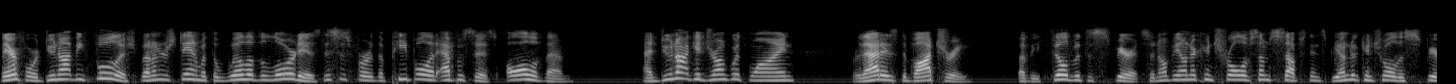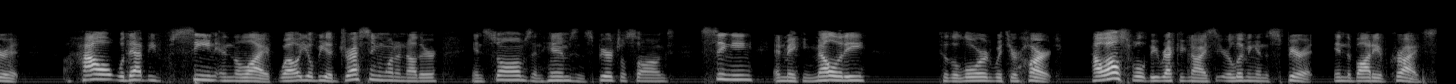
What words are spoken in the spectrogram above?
Therefore, do not be foolish, but understand what the will of the Lord is. This is for the people at Ephesus, all of them. And do not get drunk with wine, for that is debauchery, but be filled with the Spirit. So don't be under control of some substance, be under the control of the Spirit. How would that be seen in the life? Well, you'll be addressing one another in psalms and hymns and spiritual songs, singing and making melody to the Lord with your heart how else will it be recognized that you're living in the Spirit, in the body of Christ?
